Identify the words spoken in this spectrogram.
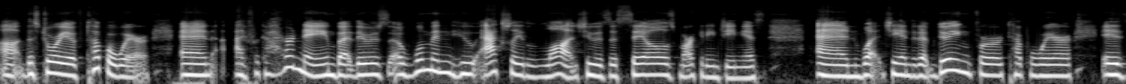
uh, the story of Tupperware. And I forgot her name, but there was a woman who actually launched, she was a sales marketing genius. And what she ended up doing for Tupperware is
